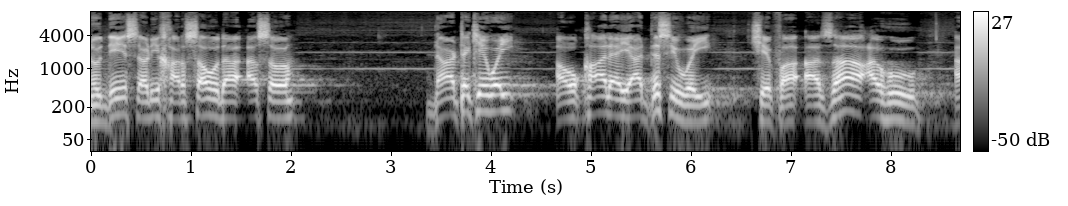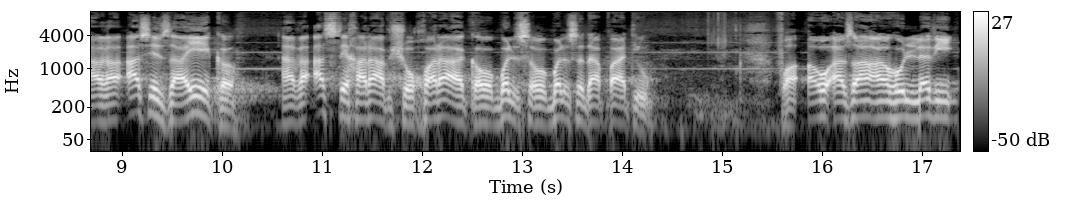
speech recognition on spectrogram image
نو دې سړي خرڅو دا اسو دا ټکی وی او قال یا دسی وی چې فازاعه هغه اس ضایع که هغه اس خراب شو خوراک او بل څه او بل څه دا پاتې او ازاعه الذي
